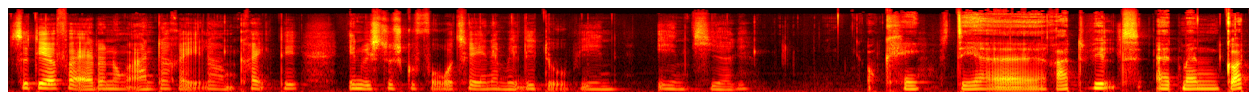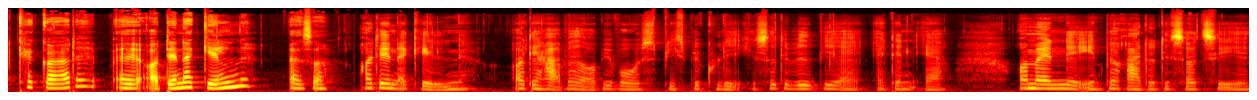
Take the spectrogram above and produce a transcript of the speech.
Så derfor er der nogle andre regler omkring det, end hvis du skulle foretage en almindelig dåb i en, i en kirke. Okay, det er ret vildt, at man godt kan gøre det, øh, og den er gældende. Altså. Og den er gældende, og det har været op i vores bispekollegie, så det ved vi, at den er. Og man øh, indberetter det så til, øh,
